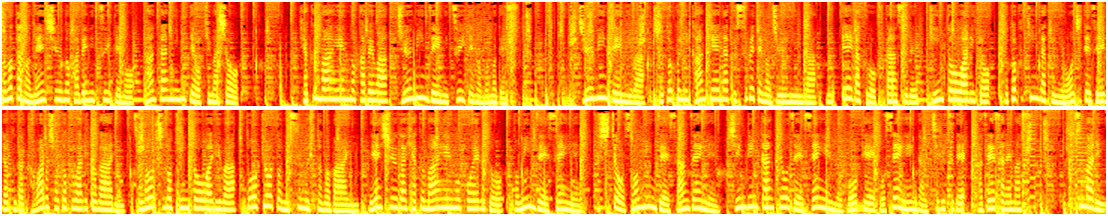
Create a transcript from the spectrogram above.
その他の年収の壁についても簡単に見ておきましょう。100万円の壁は住民税についてのものです。住民税には所得に関係なく全ての住民が一定額を負担する均等割と所得金額に応じて税額が変わる所得割とがあり、そのうちの均等割は東京都に住む人の場合、年収が100万円を超えると都民税1000円、区市町村民税3000円、森林環境税1000円の合計5000円が一律で課税されます。つまり、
